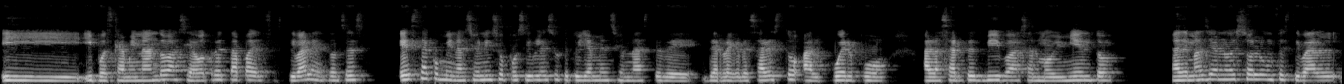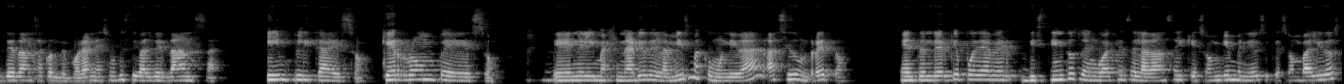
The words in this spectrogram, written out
y, y pues caminando hacia otra etapa del festival. Entonces, esta combinación hizo posible eso que tú ya mencionaste de, de regresar esto al cuerpo, a las artes vivas, al movimiento. Además, ya no es solo un festival de danza contemporánea, es un festival de danza ¿Qué implica eso? ¿Qué rompe eso? En el imaginario de la misma comunidad ha sido un reto. Entender que puede haber distintos lenguajes de la danza y que son bienvenidos y que son válidos,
